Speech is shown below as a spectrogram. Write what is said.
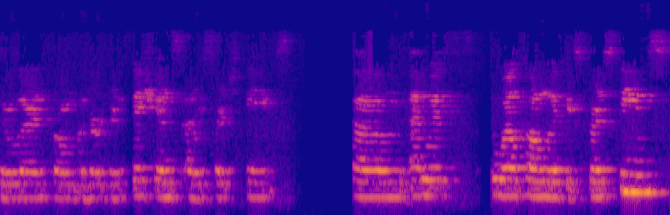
to learn from other organizations and research teams. Um, and with the Wellcome Lived Experience teams,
